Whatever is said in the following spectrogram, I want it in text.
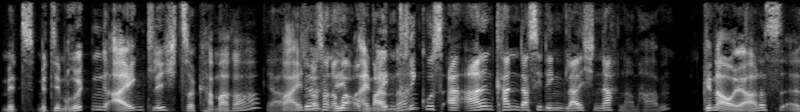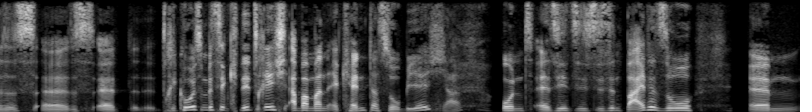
mit, mit dem Rücken eigentlich zur Kamera. Ja, beide sodass man aber auf beiden. Trikots erahnen kann, dass sie den gleichen Nachnamen haben. Genau, ja, das, das ist äh, das äh, Trikot ist ein bisschen knittrig, aber man erkennt das Sobiech. Ja. Und äh, sie, sie, sie sind beide so ähm,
